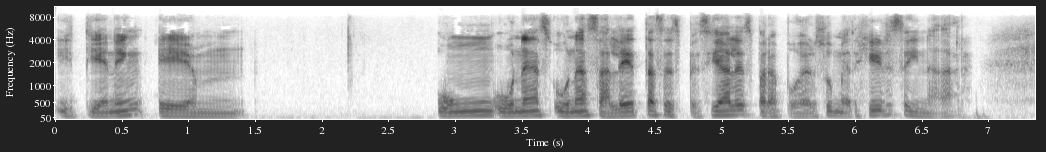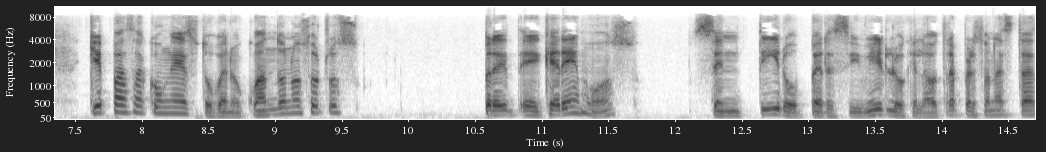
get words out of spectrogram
Y tienen em, unas, unas aletas especiales para poder sumergirse y nadar. ¿Qué pasa con esto? Bueno, cuando nosotros eh, queremos sentir o percibir lo que la otra persona está,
